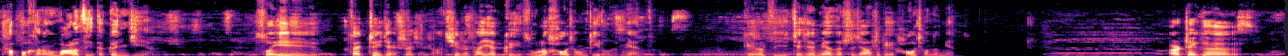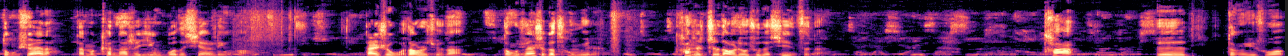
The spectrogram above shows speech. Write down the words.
他不可能挖了自己的根基，所以在这件事情上，其实他也给足了豪强地主的面子，给了自己姐姐面子，实际上是给豪强的面子。而这个董宣呢，咱们看他是硬脖子县令哈，但是我倒是觉得董宣是个聪明人，他是知道刘秀的心思的，他。呃，等于说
